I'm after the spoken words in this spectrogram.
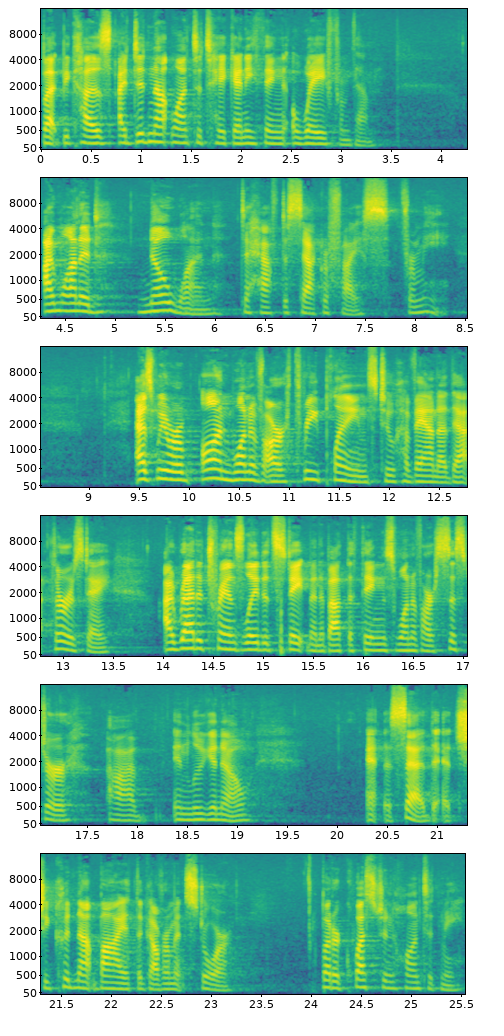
but because I did not want to take anything away from them. I wanted no one to have to sacrifice for me. As we were on one of our three planes to Havana that Thursday, I read a translated statement about the things one of our sister uh, in Luyano uh, said that she could not buy at the government store. But her question haunted me.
